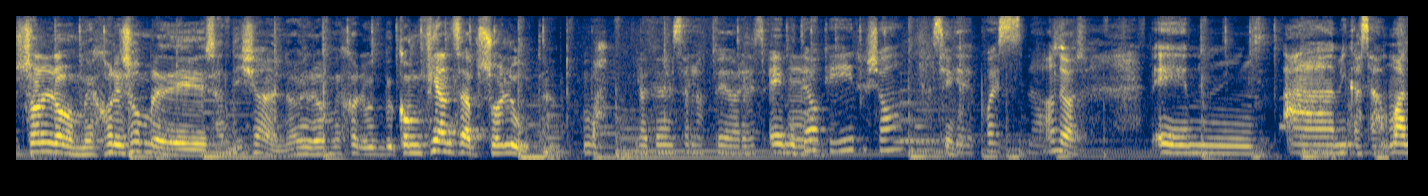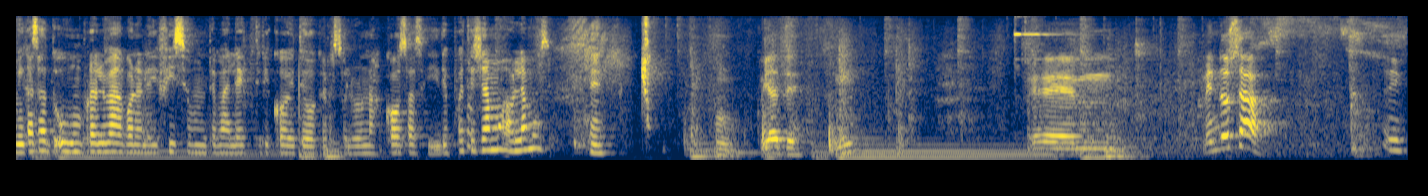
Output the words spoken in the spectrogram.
Son los mejores hombres de Santillán, ¿no? los mejores. Confianza absoluta. Bah, lo que deben ser los peores. Eh, me Mm. tengo que ir yo, así Sí. que después no. ¿A dónde vas? Eh, a mi casa. A mi casa tuvo un problema con el edificio, un tema eléctrico y tengo que resolver unas cosas y después te llamo, ¿hablamos? Sí. Mm, Cuídate. ¿Mm? Em, Mendoza. Sí.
